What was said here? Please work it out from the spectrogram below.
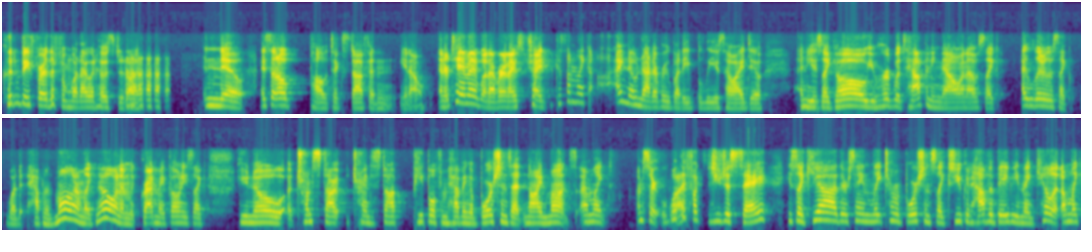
"Couldn't be further from what I would host it on." No, I said, oh, politics stuff and, you know, entertainment, whatever. And I was trying, because I'm like, I know not everybody believes how I do. And he's like, oh, you heard what's happening now. And I was like, I literally was like, what happened with Mueller? I'm like, no. And I'm like, grab my phone. He's like, you know, uh, Trump's start, trying to stop people from having abortions at nine months. I'm like, I'm sorry, what, the fuck did you just say? He's like, yeah, they're saying late term abortions, like, so you could have a baby and then kill it. I'm like,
